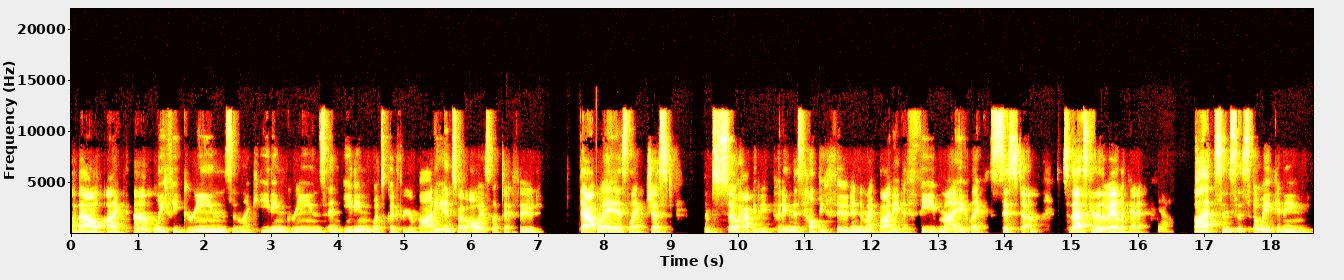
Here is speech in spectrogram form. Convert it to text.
about like um, leafy greens and like eating greens and eating what's good for your body. And so I've always looked at food that way as like just I'm so happy to be putting this healthy food into my body to feed my like system. So that's kind of the way I look at it. Yeah. But since this awakening,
